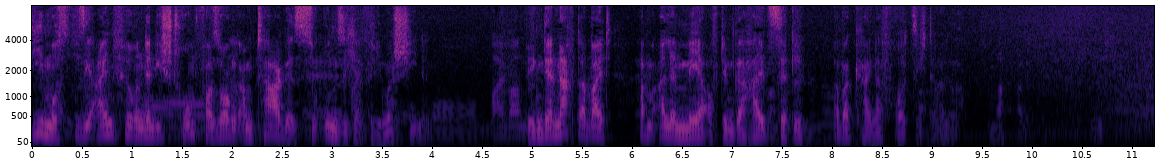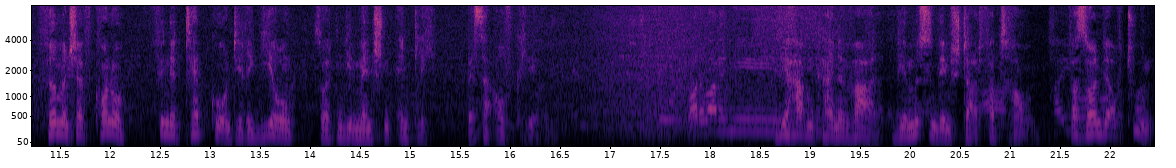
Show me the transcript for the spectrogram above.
Die mussten sie einführen, denn die Stromversorgung am Tage ist zu unsicher für die Maschinen. Wegen der Nachtarbeit haben alle mehr auf dem Gehaltszettel, aber keiner freut sich darüber. Firmenchef Konno findet TEPCO und die Regierung sollten die Menschen endlich besser aufklären. Wir haben keine Wahl. Wir müssen dem Staat vertrauen. Was sollen wir auch tun?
